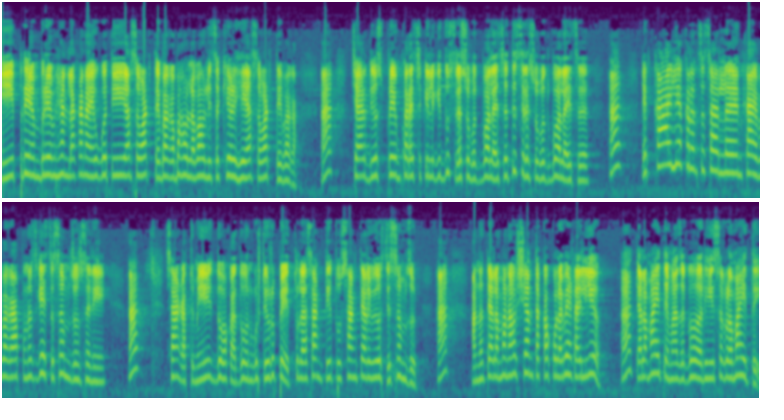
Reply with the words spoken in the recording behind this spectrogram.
ही प्रेम प्रेम ह्यांना का नाही उगती? असं वाटतंय बघा भावला भावलीचा खेळ हे असं वाटतंय बघा. हा? चार दिवस प्रेम करायचं केलं की दुसऱ्यासोबत बोलायचं तिसऱ्यासोबत बोलायचं. हा? हे काय लेकरांचं चाललंय आणि काय बघा आपणच घ्यायचं समजून सनी. सांगा तुम्ही दोघा दोन गोष्टी रुपये तुला सांगते तू सांग त्याला व्यवस्थित समजून. हा? आणि त्याला म्हणावं शांता काकूला भेटायला ये. हा? त्याला माहिती आहे माझं घर हे सगळं माहीत आहे.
